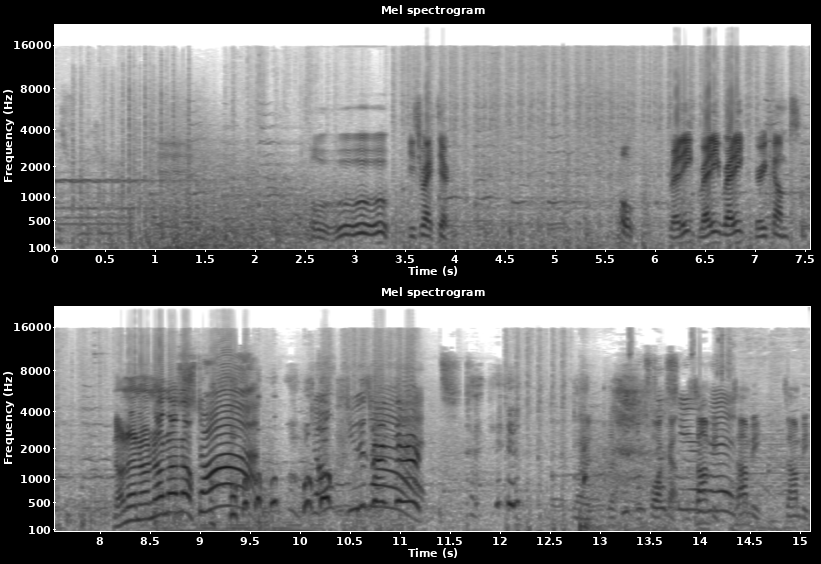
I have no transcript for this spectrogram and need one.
He's right. Ooh, ooh, ooh. He's right there. Oh, ready, ready, ready. Here he comes. No, no, no, no, no, no. Stop! Don't do that! You wanna- Let's, let's walk out. Zombie, head. zombie, zombie.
